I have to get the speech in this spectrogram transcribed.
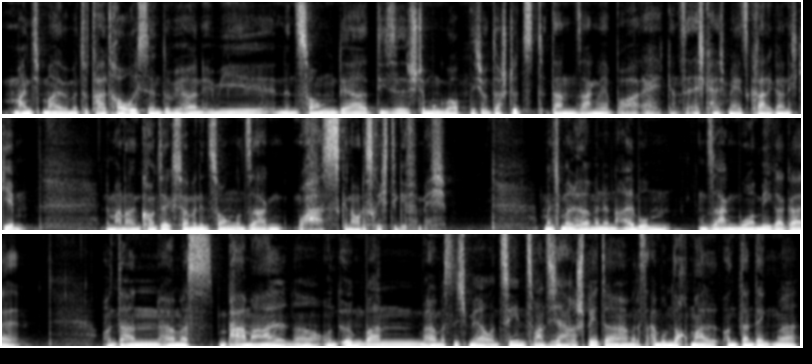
Manchmal, wenn wir total traurig sind und wir hören irgendwie einen Song, der diese Stimmung überhaupt nicht unterstützt, dann sagen wir, boah, ey, ganz ehrlich, kann ich mir jetzt gerade gar nicht geben. In einem anderen Kontext hören wir den Song und sagen, boah, das ist genau das Richtige für mich. Manchmal hören wir ein Album und sagen, boah, mega geil. Und dann hören wir es ein paar Mal ne? und irgendwann hören wir es nicht mehr und 10, 20 Jahre später hören wir das Album nochmal und dann denken wir,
